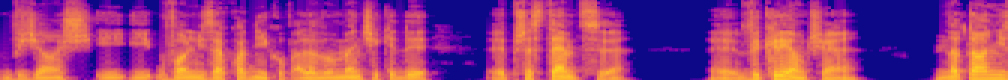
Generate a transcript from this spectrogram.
wziąć i, i uwolnić zakładników, ale w momencie, kiedy przestępcy wykryją cię, no to oni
